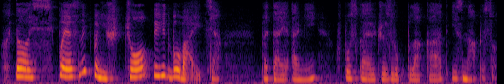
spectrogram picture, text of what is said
Хтось пояснить мені, що відбувається? питає Амі, впускаючи з рук плакат із написом.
